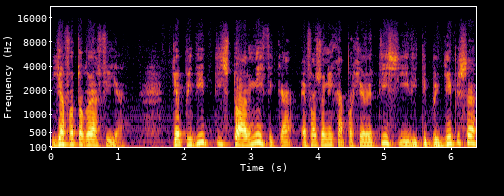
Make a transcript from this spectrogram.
για φωτογραφία και επειδή της το αρνήθηκα εφόσον είχα αποχαιρετήσει ήδη την πριγκίπισσα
